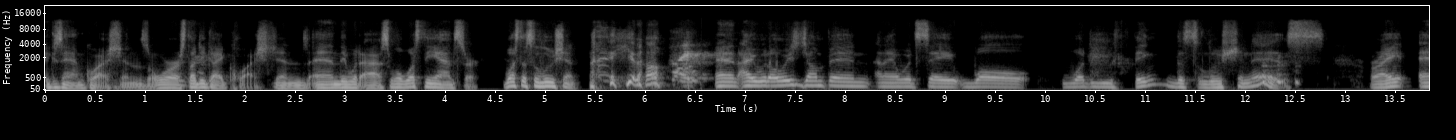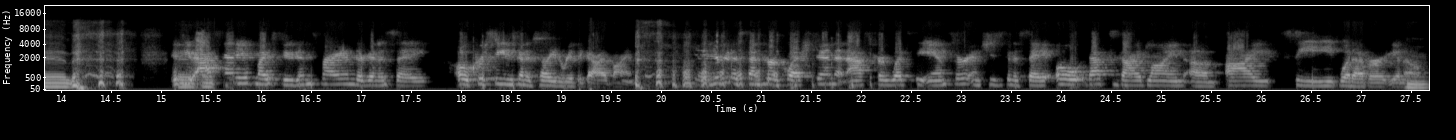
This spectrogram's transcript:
exam questions or study guide questions and they would ask well what's the answer what's the solution you know right. and I would always jump in and I would say, Well, what do you think the solution is? right. And If And- you ask any of my students, Brian, they're going to say, "Oh, Christine's going to tell you to read the guidelines." You you're going to send her a question and ask her what's the answer, and she's going to say, "Oh, that's guideline um, I see whatever." You know.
